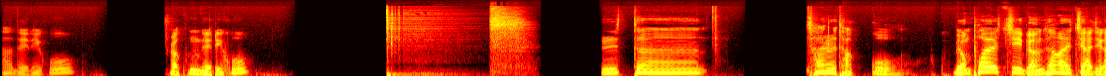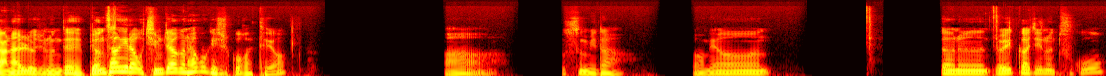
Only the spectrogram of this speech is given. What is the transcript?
다 내리고 아궁 내리고 일단 살을 닫고 면포할지 면상할지 아직 안 알려주는데 면상이라고 짐작은 하고 계실 것 같아요. 아 좋습니다. 그러면 일단은 여기까지는 두고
